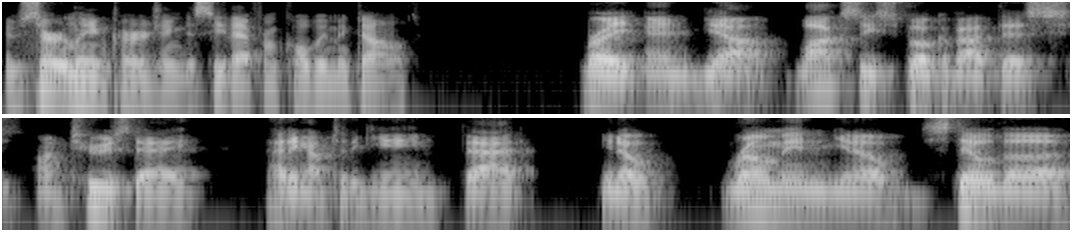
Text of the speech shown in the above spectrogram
it was certainly encouraging to see that from Colby McDonald. Right. And yeah, Locksley spoke about this on Tuesday heading up to the game that, you know, Roman, you know, still the,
